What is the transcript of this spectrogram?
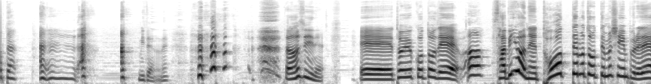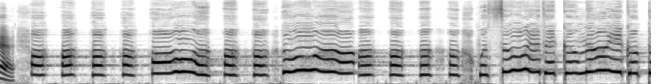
うだい。ああみたいなね。楽しいね。えー、ということであサビはねとってもとってもシンプルでああああああああ忘れてくないこと。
